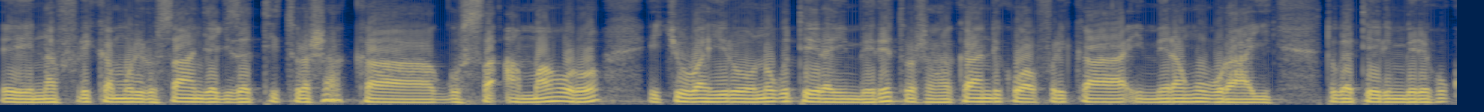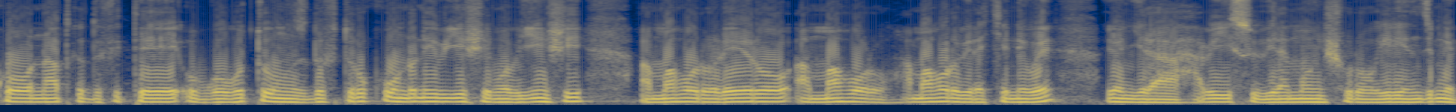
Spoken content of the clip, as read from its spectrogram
eh, na afurika muri rusange yagize ati turashaka gusa amahoro icyubahiro no gutera imbere. Turashaka kandi ko afurika imera nk'uburayi. Tugatera imbere kuko natwe dufite ubwo butunzi dufite urukundo n'ibyishimo byinshi. Amahoro rero amahoro amahoro birakenewe yongera abisubiramo inshuro irenze imwe.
